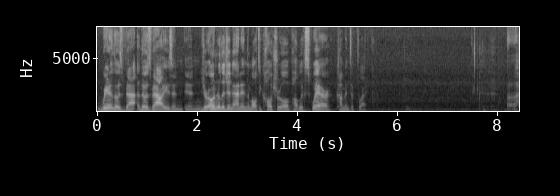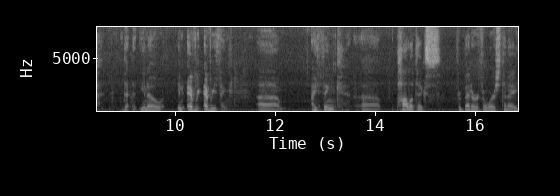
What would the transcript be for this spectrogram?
where those va- those values in, in your own religion and in the multicultural public square come into play. that, you know, in every everything. Um, I think uh, politics, for better or for worse today,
